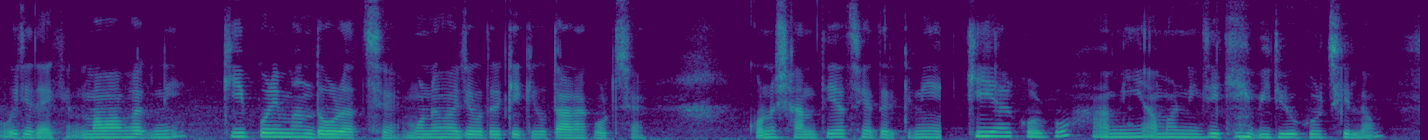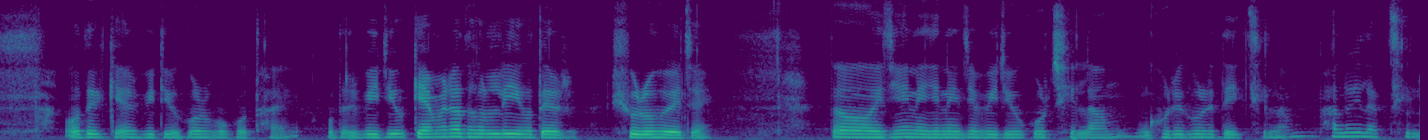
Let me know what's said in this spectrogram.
ওই যে দেখেন, মামা ভাগ্নি কী পরিমাণ দৌড়াচ্ছে। মনে হয় যে ওদেরকে কেউ তাড়া করছে। কোনো শান্তি আছে এদেরকে নিয়ে? কী আর করব? আমি আমার নিজেকেই ভিডিও করছিলাম। ওদেরকে আর ভিডিও করব কোথায়? ওদের ভিডিও ক্যামেরা ধরলেই ওদের শুরু হয়ে যায়। তো এই যে নিজে নিজে ভিডিও করছিলাম, ঘুরে ঘুরে দেখছিলাম, ভালোই লাগছিল।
